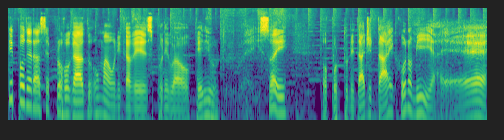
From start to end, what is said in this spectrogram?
e poderá ser prorrogado uma única vez por igual período. É isso aí. Oportunidade da economia. É.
